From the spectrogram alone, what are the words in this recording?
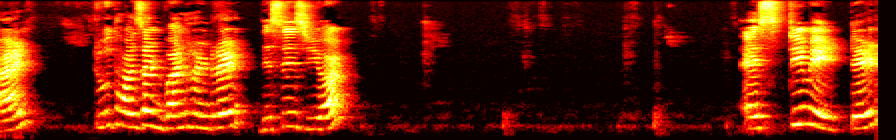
And 2100 this is your estimated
